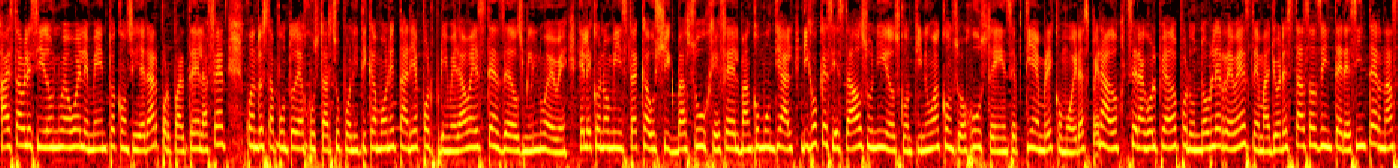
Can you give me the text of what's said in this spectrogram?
ha establecido un nuevo elemento a considerar por parte de la Fed cuando está a punto de ajustar su política monetaria por primera vez desde 2009. El economista Kaushik Basu, jefe del Banco Mundial, dijo que si Estados Unidos continúa con su ajuste en septiembre, como era esperado, será golpeado por un doble revés de mayores tasas de interés internas,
